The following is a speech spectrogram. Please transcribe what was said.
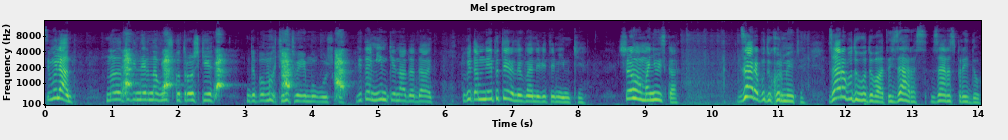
Симулянт. Надо тобі, нервно, вушко трошки допомогти твоєму вушку. Вітамінки треба дати. Ви там не потирили в мене вітамінки. Що, манюська? Зараз буду кормити. Зараз буду годувати. Зараз. Зараз прийду.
